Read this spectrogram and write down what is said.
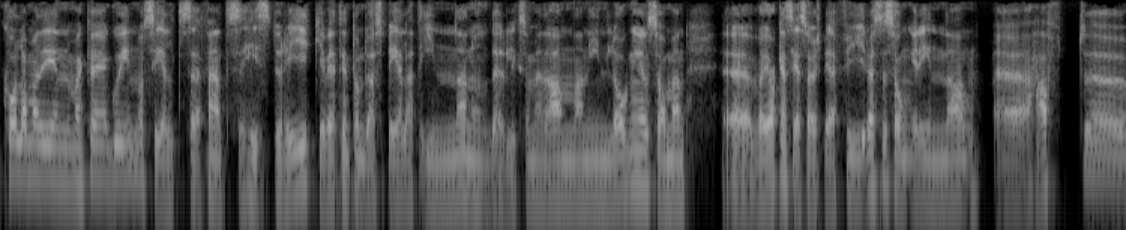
kollar man in, man kan ju gå in och se lite fantasyhistorik. Jag vet inte om du har spelat innan under liksom en annan inloggning eller så, men eh, vad jag kan se så har du spelat fyra säsonger innan, eh, haft eh,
